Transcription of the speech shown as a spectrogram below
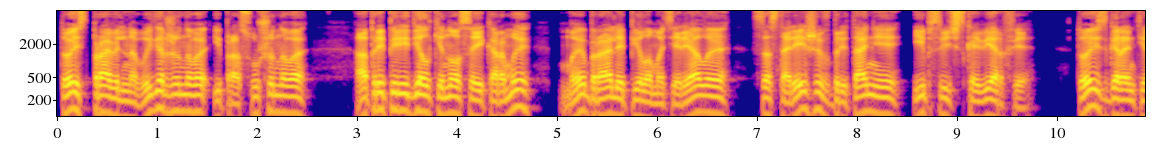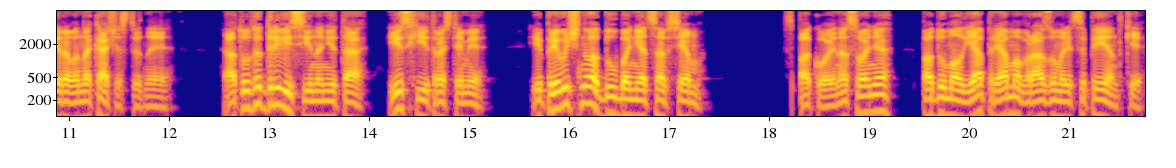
то есть правильно выдержанного и просушенного, а при переделке носа и кормы мы брали пиломатериалы со старейшей в Британии Ипсвичской верфи, то есть гарантированно качественные. А тут и древесина не та, и с хитростями, и привычного дуба нет совсем. «Спокойно, Соня», — подумал я прямо в разум реципиентки.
